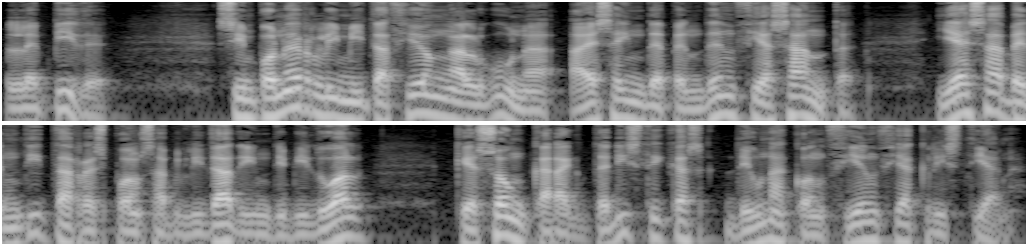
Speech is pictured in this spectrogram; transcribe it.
le pide, sin poner limitación alguna a esa independencia santa y a esa bendita responsabilidad individual que son características de una conciencia cristiana.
